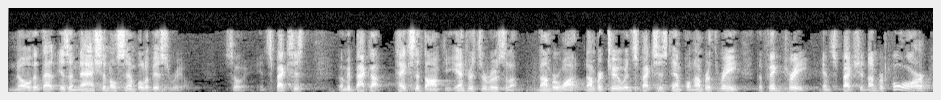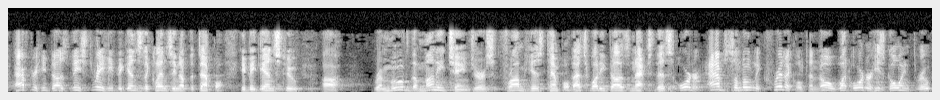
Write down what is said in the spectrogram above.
Know that that is a national symbol of Israel. So, inspects his, let me back up. Takes the donkey, enters Jerusalem. Number one. Number two, inspects his temple. Number three, the fig tree inspection. Number four, after he does these three, he begins the cleansing of the temple. He begins to uh, remove the money changers from his temple. That's what he does next. This order, absolutely critical to know what order he's going through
